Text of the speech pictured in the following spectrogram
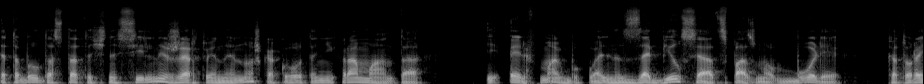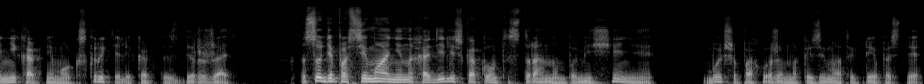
это был достаточно сильный жертвенный нож какого-то некроманта — и эльф-маг буквально забился от спазмов боли, которые никак не мог скрыть или как-то сдержать. Судя по всему, они находились в каком-то странном помещении, больше похожем на казематы крепости,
